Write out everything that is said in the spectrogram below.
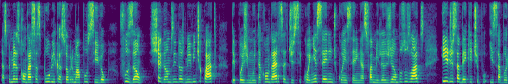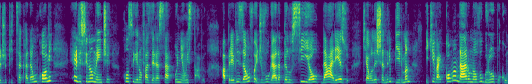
as primeiras conversas públicas sobre uma possível fusão. Chegamos em 2024, depois de muita conversa, de se conhecerem, de conhecerem as famílias de ambos os lados e de saber que tipo e sabor de pizza cada um come, eles finalmente conseguiram fazer essa união estável. A previsão foi divulgada pelo CEO da Arezo, que é o Alexandre Birman, e que vai comandar o novo grupo com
